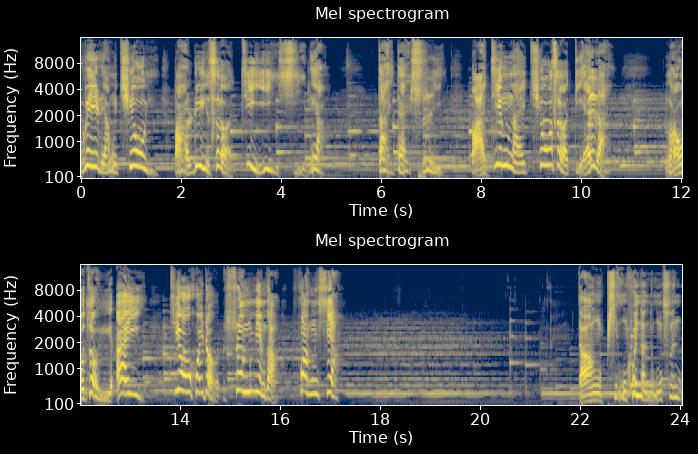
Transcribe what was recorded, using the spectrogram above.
微凉秋雨把绿色记忆洗亮，代代诗意。把京南秋色点染，劳作与安逸交汇着生命的方向。当贫困的农村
